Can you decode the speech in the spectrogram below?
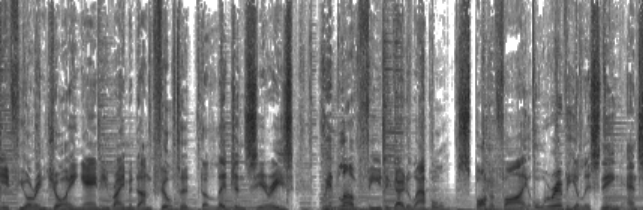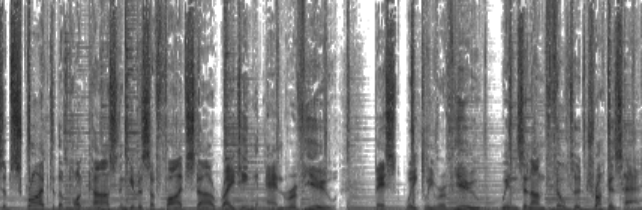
If you're enjoying Andy Raymond Unfiltered, the Legend series, we'd love for you to go to Apple, Spotify, or wherever you're listening and subscribe to the podcast and give us a five star rating and review. Best weekly review wins an unfiltered trucker's hat.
